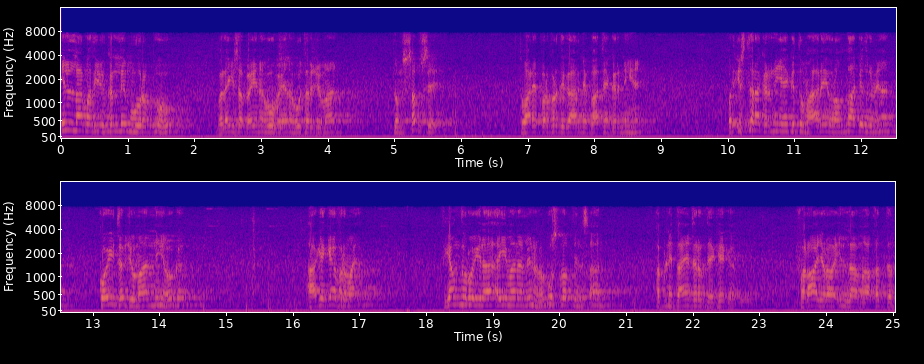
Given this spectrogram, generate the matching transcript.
اللہ کو کلم ہو رب ہو بھلے سا بین ہو بین ہو ترجمان۔ تم سب سے تمہارے پروردگار نے باتیں کرنی ہیں اور اس طرح کرنی ہے کہ تمہارے اور اللہ کے درمیان کوئی ترجمان نہیں ہوگا۔ آگے کیا فرمایا؟ فیم ایمن من ہو اس وقت انسان اپنے دائیں طرف دیکھے گا۔ فلاج اللہ قدم،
